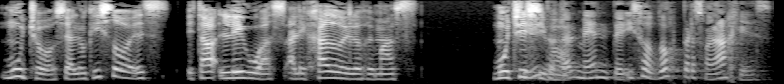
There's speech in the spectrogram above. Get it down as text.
mucho, o sea, lo que hizo es, estaba leguas alejado de los demás. Muchísimo. Sí, totalmente. Hizo dos personajes.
